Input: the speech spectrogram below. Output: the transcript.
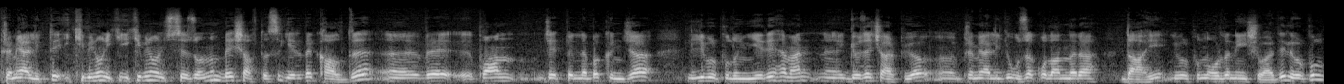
Premier Lig'de 2012-2013 sezonunun 5 haftası geride kaldı Ee, ve e, puan cetveline bakınca Liverpool'un yeri hemen e, göze çarpıyor. Ee, Premier Lig'e uzak olanlara dahi Liverpool'un orada ne işi var diye. Liverpool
